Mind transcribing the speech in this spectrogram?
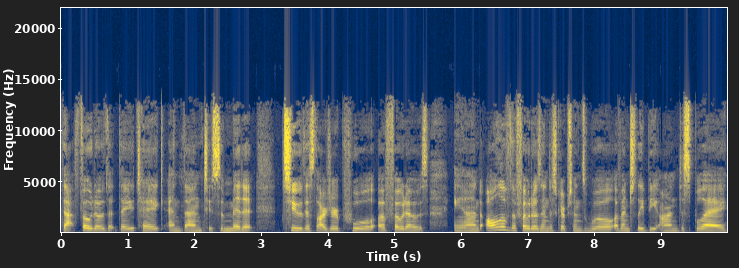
that photo that they take and then to submit it to this larger pool of photos. And all of the photos and descriptions will eventually be on display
